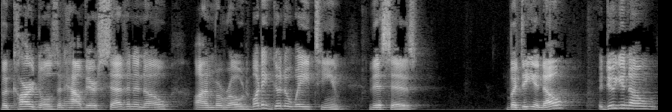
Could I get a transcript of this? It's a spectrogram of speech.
the Cardinals and how they're 7 and 0 on the road. What a good away team this is. But do you know? Do you know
